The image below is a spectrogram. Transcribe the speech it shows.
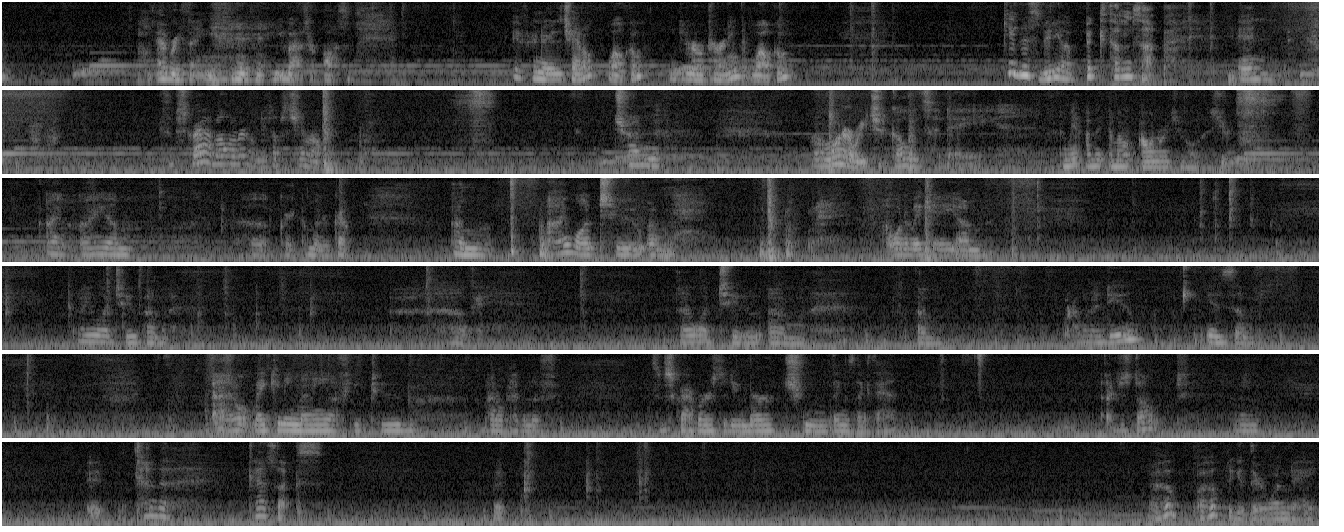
everything. you guys are awesome. If you're new to the channel, welcome. If you're returning, welcome. Give this video a big thumbs up and subscribe all around. It helps the channel out. trying to, I want to reach a goal today. I mean, I mean, I want to reach a goal this year. I, I um, uh, great, I'm underground. Um, I want to, um, I want to make a, um, I want to, um, okay. I want to, um, um, what I want to do is, um, I don't make any money off YouTube. I don't have enough subscribers to do merch and things like that. I just don't. I mean, it kind of, kind of sucks. But I hope, I hope to get there one day.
